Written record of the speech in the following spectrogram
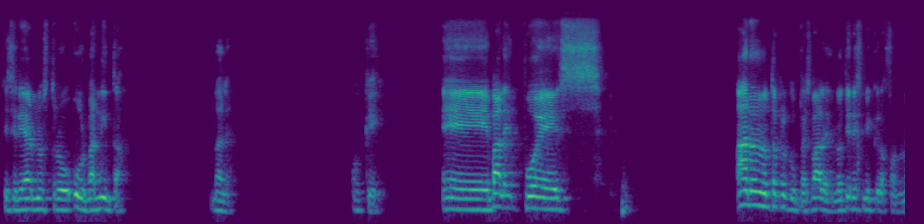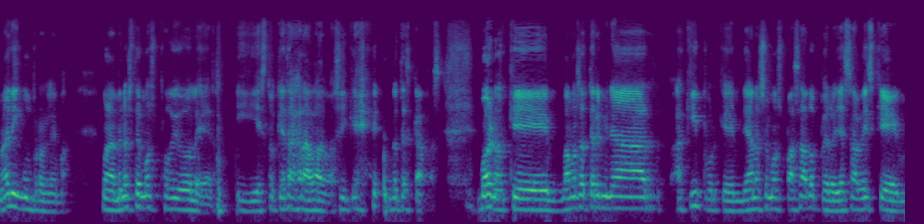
Que sería nuestro urbanita. Vale. Ok. Eh, vale, pues Ah, no, no te preocupes, vale, no tienes micrófono, no hay ningún problema. Bueno, al menos te hemos podido leer y esto queda grabado, así que no te escapas. Bueno, que vamos a terminar aquí porque ya nos hemos pasado, pero ya sabéis que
